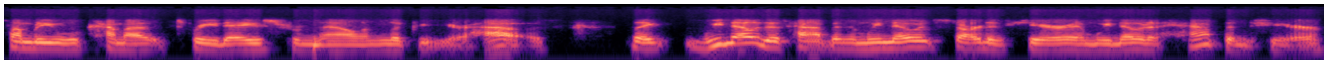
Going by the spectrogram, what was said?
somebody will come out three days from now and look at your house. Like we know this happened and we know it started here and we know it happened here.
